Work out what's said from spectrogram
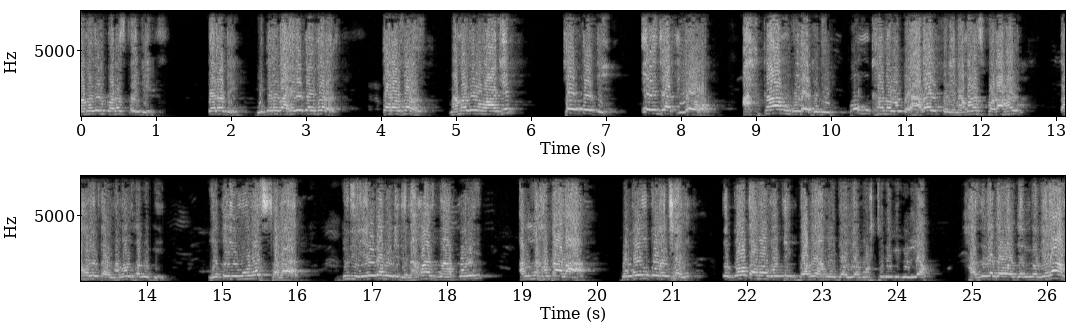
নামাজের ফরজ কয়টি? তেরোটি। ভিতরে বাহিরে কয় ফরজ? তেরো ফরজ। নামাজের ওয়াজিব চোদ্দটি। এই জাতীয় আহকামগুলা যদি পুঙ্খানুরূপে আদায় করে নামাজ পড়া হয় তাহলে তার নামাজ হবে কি? যদি এইভাবে যদি নামাজ না পড়ে, আল্লাহ হুকুম করেছেন, তো গতানুগতিক ভাবে আমি যাইয়া মসজিদে কি করলাম? হাজিরা দেওয়ার জন্য গেলাম।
